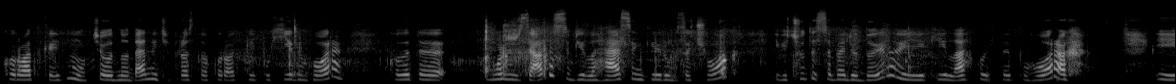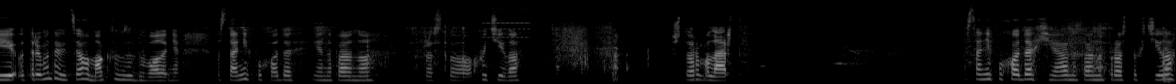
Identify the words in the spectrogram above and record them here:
короткий, ну чи одноденний, чи просто короткий похід в гори, коли ти можеш взяти собі легесенький рюкзачок і відчути себе людиною, якій легко йти по горах, і отримати від цього максимум задоволення. В останніх походах я, напевно, просто хотіла шторм алерт. В останніх походах я, напевно, просто хотіла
